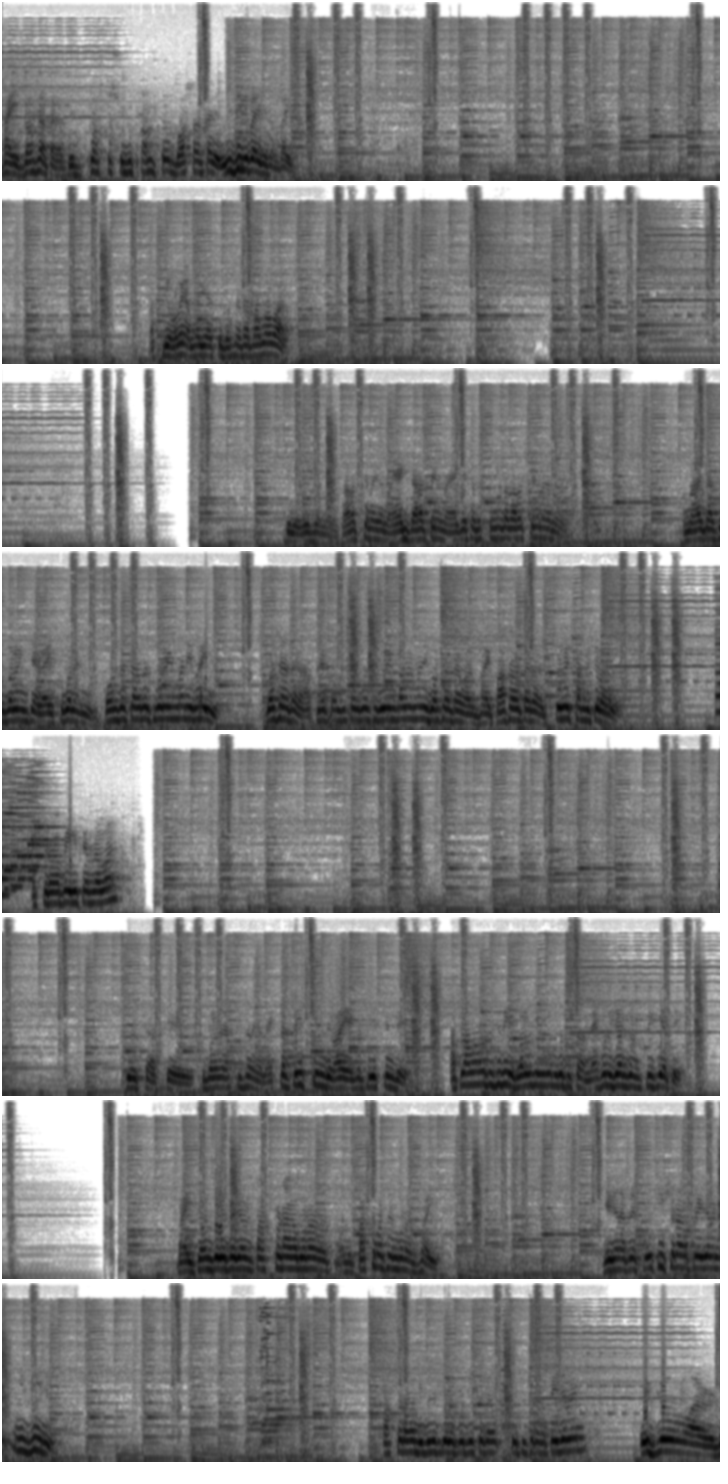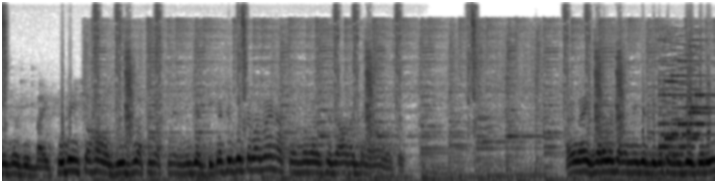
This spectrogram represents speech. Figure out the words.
ভাই, দশ হাজার টাকা, যদি দশটা শুধু থামতো, দশ হাজার টাকা ইজিলি পাই যেতাম, ভাই। আজকে হবে, আমরা কি আজকে দশ হাজার টাকা পাবো আবার? কিলো বুঝলেন না? দাঁড়াচ্ছে না কেন? এক দাঁড়াচ্ছে কেন একের সাথে শূন্যটা দাঁড়াচ্ছে না কেন? আমরা একটা সুপার উইন চাই, ভাই সুপার উইন পঞ্চাশ টাকা সুপার উইন মানে ভাই। দশ হাজার টাকা। আপনি পঞ্চাশ টাকা সুপার উইন পাবেন মানে দশ হাজার টাকা। ভাই, পাঁচ হাজার টাকা চোখের সামনে চলে গেল। একশো টাকা পেয়ে গেছি আমরা আবার। কি হচ্ছে আজকে? সুপার উইন আসতেছে না কেন? একটা প্লিজ কিনতে, ভাই, একটা প্লিজ কিনতে। আপনার আমার মতো যদি ঘরে ইনকাম করতে চান, এখনই ভাই পেয়ে যাবেন পাঁচশো টাকা বোনাস মানে পাঁচশো পার্সেন্ট বোনাস ভাই। যেখানে আপনি পঁচিশশো টাকা পেয়ে যাবেন ইজিলি পাঁচশো টাকা ডিপোজিট করলে পঁচিশশো টাকা পঁচিশশো টাকা পেয়ে যাবেন। উইথড্রো আর ডিপোজিট ভাই, খুবই সহজ। উইথড্রো আপনি আপনি নিজের বিকাশে করতে পারবেন আর অন্য যাওয়া লাগবে না আমার মতো। আমি ভাই ঘরে বসে আমার নিজের দিকে নিজেই করি।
